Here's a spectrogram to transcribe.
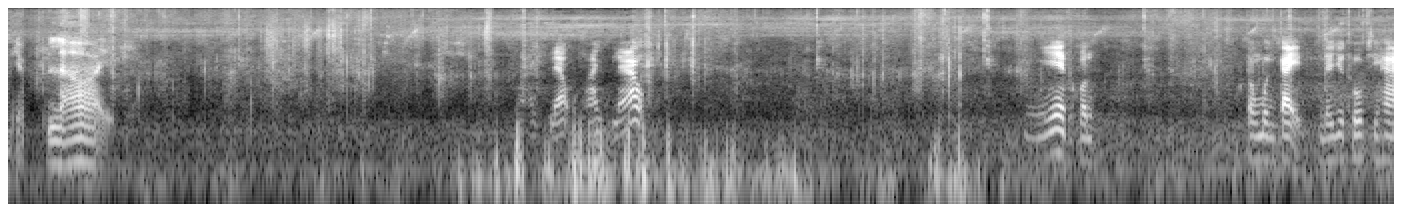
เรียบร้อย แล้วไปแล้ว นี่ทุกคน ต้องเบิ่งไก่เดี๋ยว YouTube สิให้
